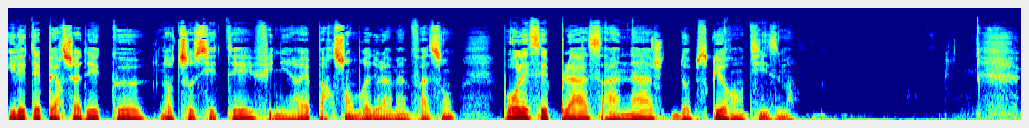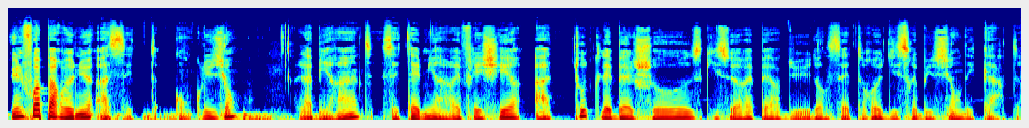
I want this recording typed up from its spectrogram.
Il était persuadé que notre société finirait par sombrer de la même façon pour laisser place à un âge d'obscurantisme. Une fois parvenu à cette conclusion, Labyrinthe s'était mis à réfléchir à toutes les belles choses qui seraient perdues dans cette redistribution des cartes.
